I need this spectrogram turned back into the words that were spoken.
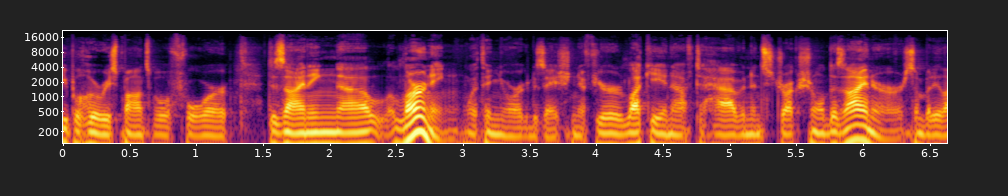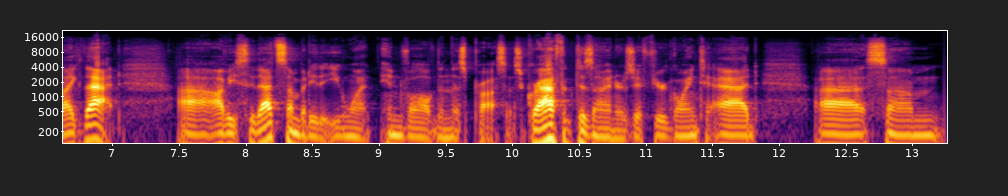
people who are responsible for designing uh, learning within your organization. If you're lucky enough to have an instructional designer or somebody like that, uh, obviously that's somebody that you want involved in this process. Graphic designers, if you're going to add uh, some,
